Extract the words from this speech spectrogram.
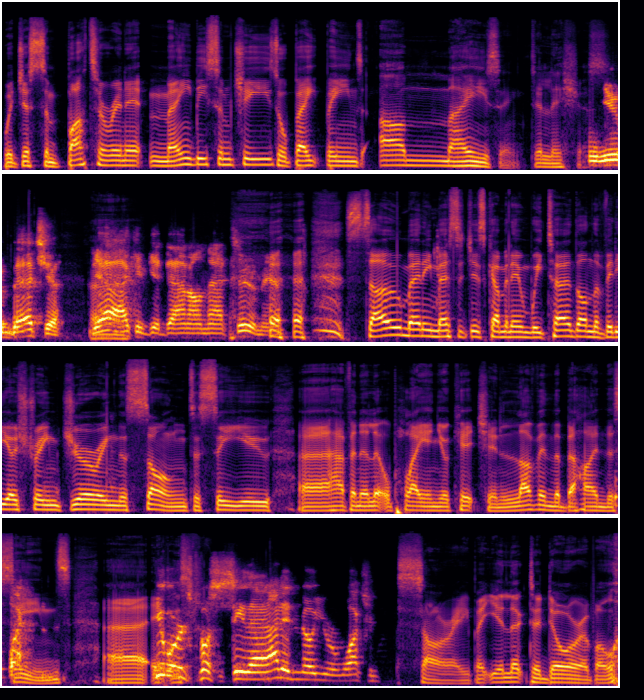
with just some butter in it, maybe some cheese or baked beans. Amazing. Delicious. You betcha. Yeah, Uh, I could get down on that too, man. so many messages coming in. We turned on the video stream during the song to see you uh, having a little play in your kitchen, loving the behind the scenes. Uh, you weren't was- supposed to see that. I didn't know you were watching. Sorry, but you looked adorable.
